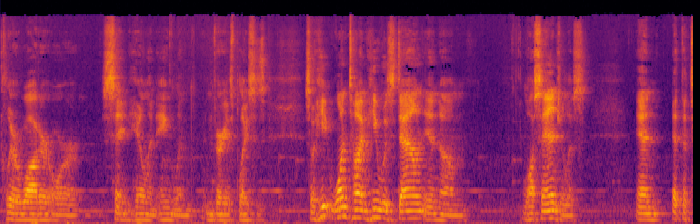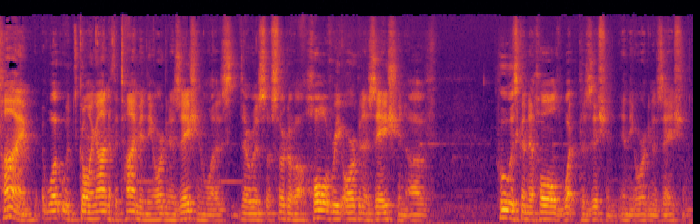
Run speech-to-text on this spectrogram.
Clearwater or St. Hill in England, in various places. So he one time he was down in um, Los Angeles and at the time, what was going on at the time in the organization was there was a sort of a whole reorganization of who was going to hold what position in the organization.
